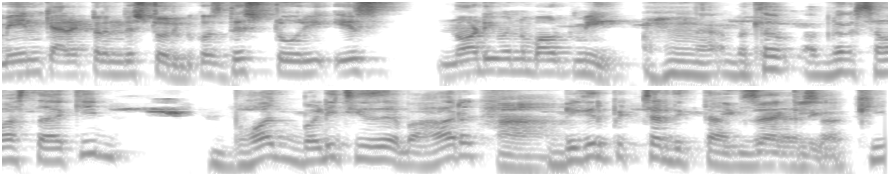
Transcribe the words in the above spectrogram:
main character in this story because this story is not even about me मतलब अब लोग समझता है कि बहुत बड़ी चीज़ है बाहर बिगर पिक्चर दिखता है कि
